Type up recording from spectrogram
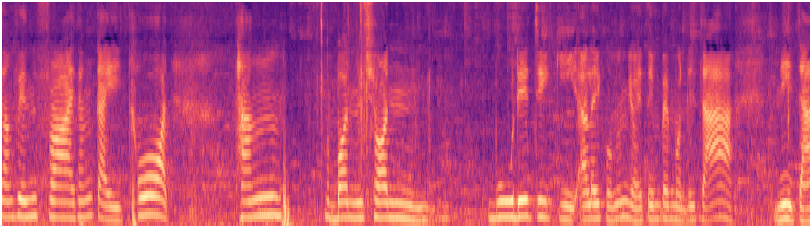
ทั้งเฟรนช์ฟราย ทั้งไก่ทอด ทั้งบอนชอนบูเดจิกิอะไรของน้องหยอยเต็มไปหมดเลยจ้า นี่จ้า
